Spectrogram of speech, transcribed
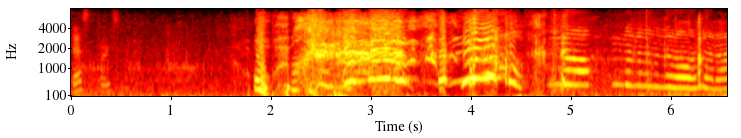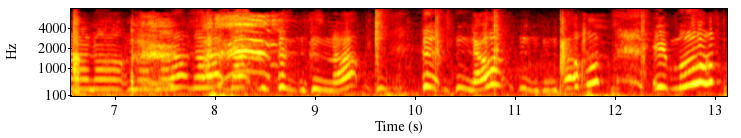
That's the person. no! No! No! No! No! No! No! No! No! No! No! No! No! No! No! It moved.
